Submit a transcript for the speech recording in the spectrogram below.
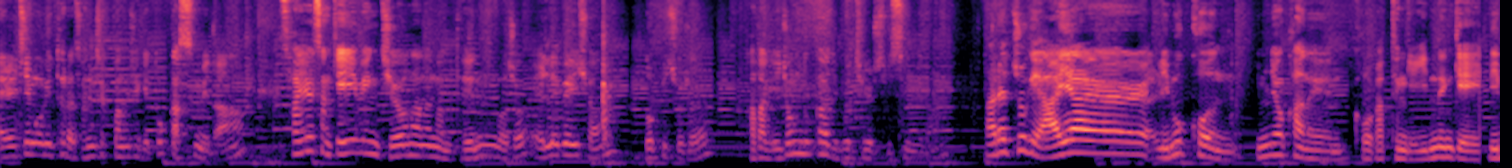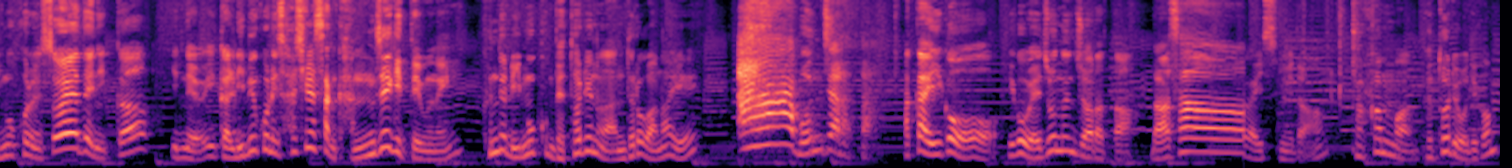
LG 모니터의 장착 방식이 똑같습니다. 사실상 gaming 지원하는 건 되는 거죠. elevation, 높이 조절, 바닥 이 정도까지 붙일 수 있습니다. 아래쪽에 IR 리모컨 입력하는 거 같은 게 있는 게 리모컨을 써야 되니까 있네요. 그러니까 리모컨이 사실상 강제기 때문에. 근데 리모컨 배터리는 안 들어가나 얘? 아 뭔지 알았다. 아까 이거 이거 왜 줬는 줄 알았다. 나사가 있습니다. 잠깐만 배터리 어디 감?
